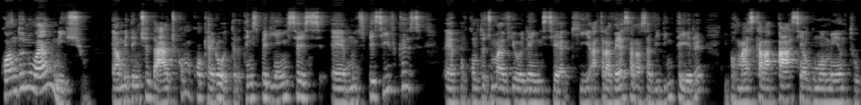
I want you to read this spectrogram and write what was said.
Quando não é um nicho, é uma identidade como qualquer outra. Tem experiências é, muito específicas, é, por conta de uma violência que atravessa a nossa vida inteira, e por mais que ela passe em algum momento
